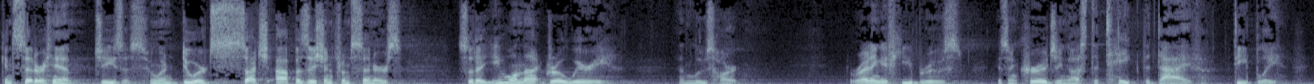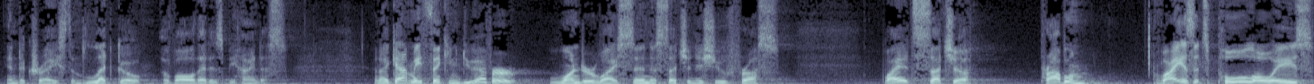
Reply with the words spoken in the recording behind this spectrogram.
Consider him, Jesus, who endured such opposition from sinners, so that you will not grow weary and lose heart. The writing of Hebrews is encouraging us to take the dive deeply into Christ and let go of all that is behind us. And it got me thinking do you ever wonder why sin is such an issue for us? Why it's such a problem? Why is its pull always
